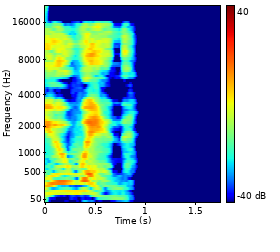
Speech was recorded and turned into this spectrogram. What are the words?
you win.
